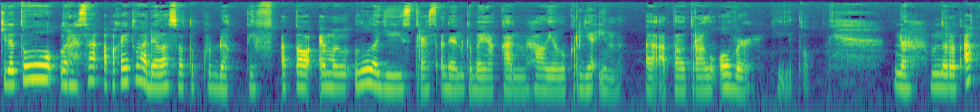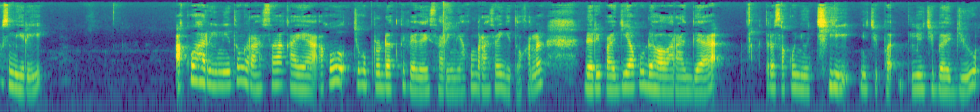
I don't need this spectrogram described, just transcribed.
kita tuh ngerasa apakah itu adalah suatu produktif? Atau emang lu lagi stres dan kebanyakan hal yang lu kerjain uh, atau terlalu over gitu. Nah, menurut aku sendiri aku hari ini tuh ngerasa kayak aku cukup produktif ya guys hari ini aku merasa gitu karena dari pagi aku udah olahraga terus aku nyuci nyuci nyuci baju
